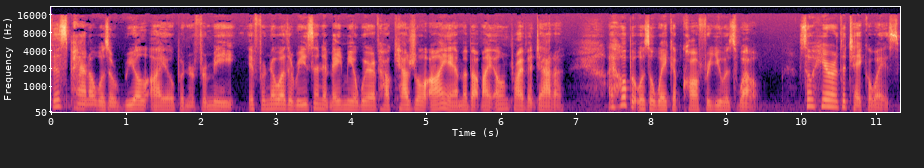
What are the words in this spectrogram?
This panel was a real eye opener for me. If for no other reason, it made me aware of how casual I am about my own private data. I hope it was a wake up call for you as well. So here are the takeaways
